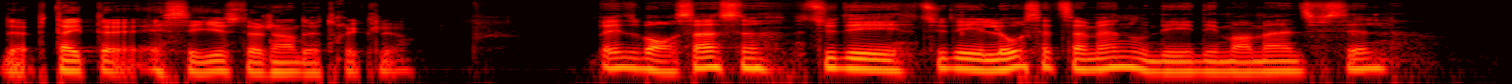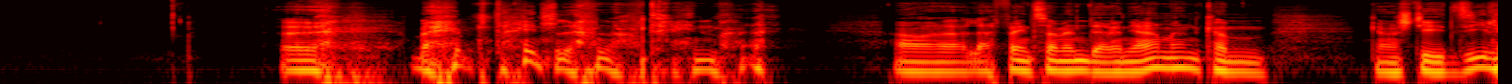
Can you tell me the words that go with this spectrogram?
de peut-être euh, essayer ce genre de truc-là. Ben du bon sens, ça. As-tu des, as-tu des lots cette semaine ou des, des moments difficiles? Euh, ben, peut-être l'entraînement. En, la fin de semaine dernière, man, comme quand je t'ai dit,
